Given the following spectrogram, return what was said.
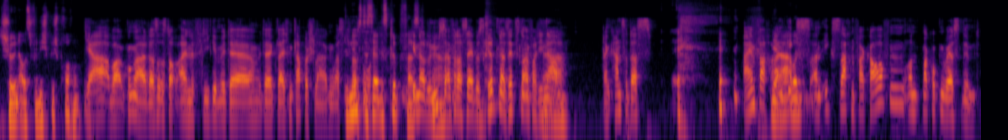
schön ausführlich besprochen. Ja, aber guck mal, das ist doch eine Fliege mit der, mit der gleichen Klappe schlagen. Was du nimmst dasselbe Skript fast. Genau, du nimmst ja. einfach dasselbe Skript und da setzt du einfach die ja. Namen. Dann kannst du das einfach ja, an, X, an X Sachen verkaufen und mal gucken, wer es nimmt.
